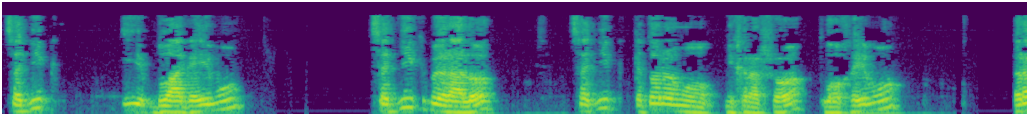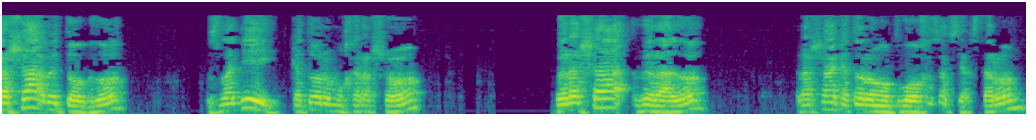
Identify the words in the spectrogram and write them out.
צדיק и благо ему, צדיק ורע לו, צדיק, которому нехорошо, плохо ему, רשע וטוב לו, злодей, которому хорошо, רשע ורע לו, רשע, которому плохо со всех сторон,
